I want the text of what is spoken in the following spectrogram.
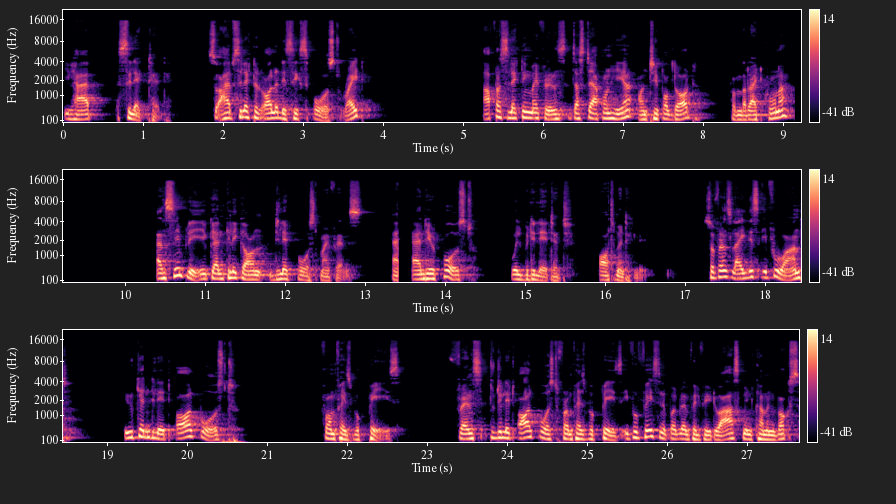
you have selected. So I have selected already six posts, right? After selecting my friends, just tap on here on triple dot from the right corner. And simply you can click on delete post, my friends. And your post will be deleted automatically. So friends, like this, if you want, you can delete all posts from Facebook page. Friends, to delete all posts from Facebook page, if you face any problem, feel free to ask me in comment box.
